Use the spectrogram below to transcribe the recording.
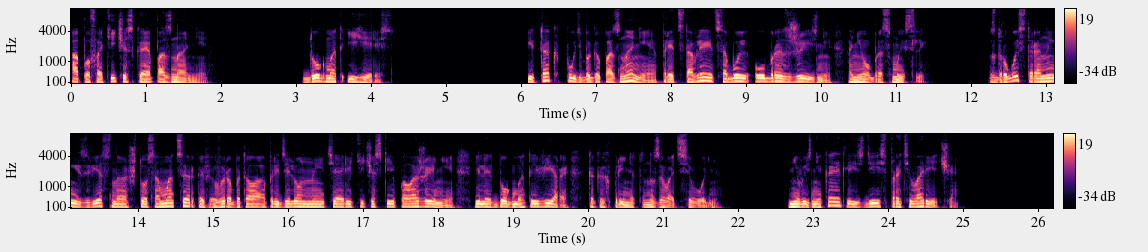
Апофатическое познание. Догмат и ересь. Итак, путь богопознания представляет собой образ жизни, а не образ мыслей. С другой стороны, известно, что сама Церковь выработала определенные теоретические положения или догматы веры, как их принято называть сегодня. Не возникает ли здесь противоречия?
